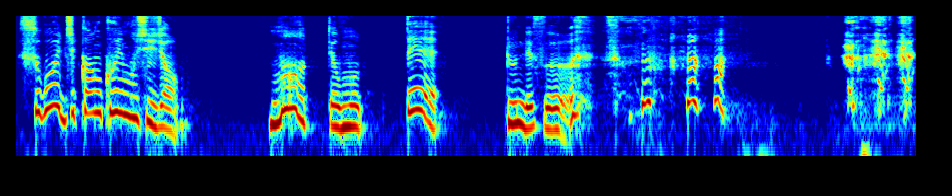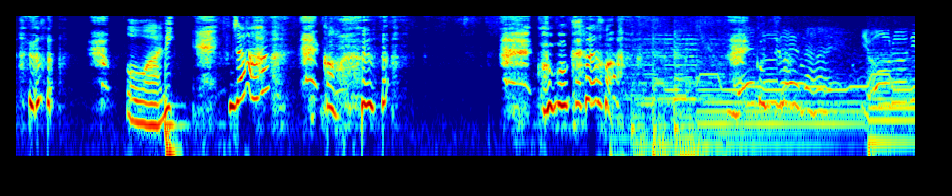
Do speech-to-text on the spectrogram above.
すごい時間食い虫じゃん。まあって思ってるんです。終わり。夜に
